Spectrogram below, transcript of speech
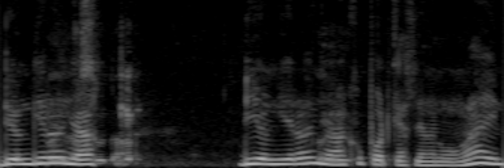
Dia ngiranya aku, dia ngiranya aku podcast dengan orang lain.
